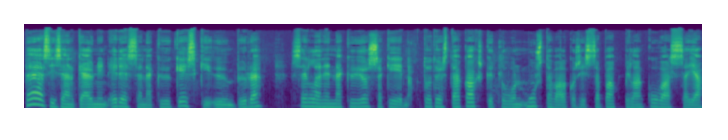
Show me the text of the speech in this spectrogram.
pääsisänkäynnin edessä näkyy keskiympyrä. Sellainen näkyy jossakin 1920-luvun mustavalkoisissa pappilan kuvassa ja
